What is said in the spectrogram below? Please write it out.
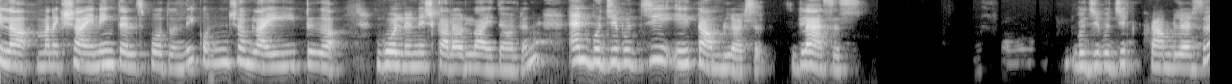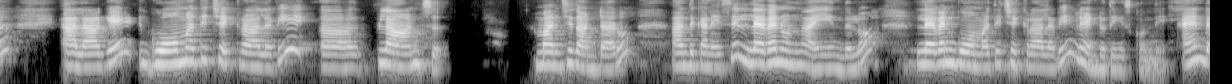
ఇలా మనకి షైనింగ్ తెలిసిపోతుంది. కొంచెం లైట్‌గా గోల్డెనిష్ కలర్‌లో అయితే ఉంటుంది. అండ్ బుజ్జి బుజ్జి ఈ టంబ్లర్స్, గ్లాసెస్. బుజ్జి బుజ్జి టంబ్లర్స్. అలాగే గోమతి చక్రాలవి ప్లాంట్స్ ప్లాంట్స్ మంచిదంటారు. అందుకనేసి 11 ఉన్నాయి ఇందులో. 11 గోమతి చక్రాలవి రెండు తీసుకుంది. అండ్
